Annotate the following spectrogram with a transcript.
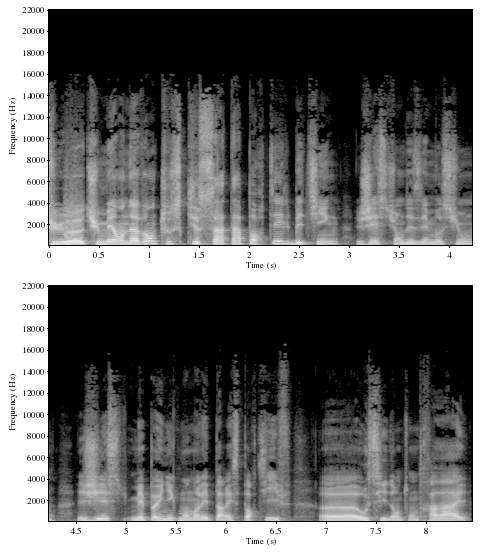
tu, euh, tu mets en avant tout ce que ça t'a apporté le betting, gestion des émotions, mais pas uniquement dans les paris sportifs, euh, aussi dans ton travail,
